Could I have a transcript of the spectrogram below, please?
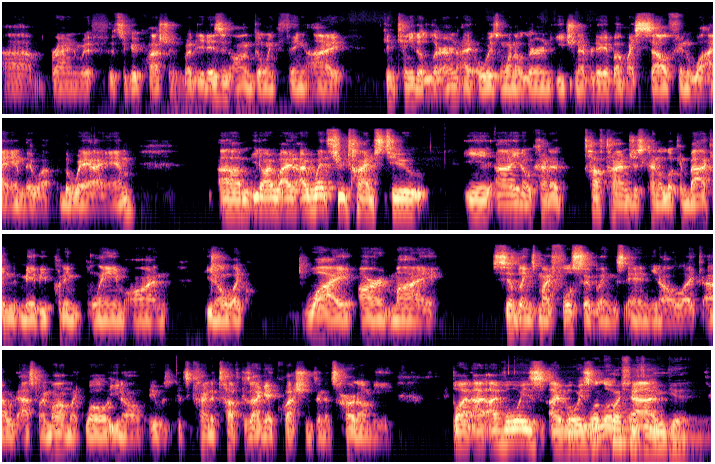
um, Brian. With it's a good question, but it is an ongoing thing. I continue to learn. I always want to learn each and every day about myself and why I am the, the way I am. Um, you know, I, I went through times too uh, you know, kind of tough times, just kind of looking back and maybe putting blame on, you know, like why aren't my siblings my full siblings? And you know, like I would ask my mom, like, well, you know, it was it's kind of tough because I get questions and it's hard on me. But I, have always I've always what looked questions at. Do you get?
